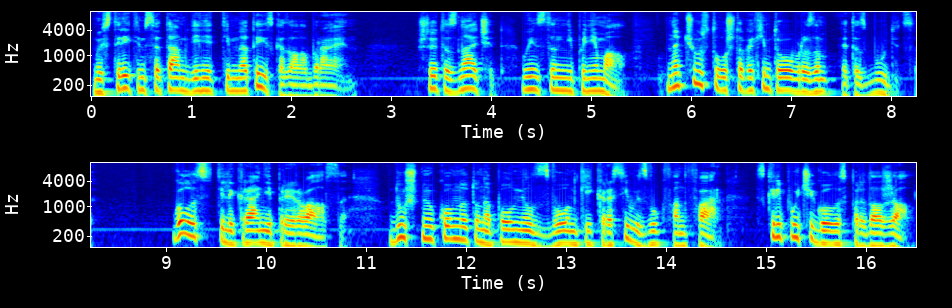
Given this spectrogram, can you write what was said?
«Мы встретимся там, где нет темноты», — сказала Брайан. Что это значит, Уинстон не понимал, но чувствовал, что каким-то образом это сбудется. Голос в телекране прервался. Душную комнату наполнил звонкий, красивый звук фанфар. Скрипучий голос продолжал.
